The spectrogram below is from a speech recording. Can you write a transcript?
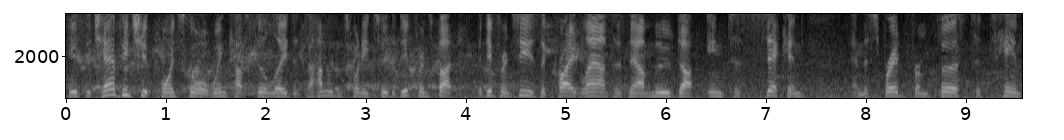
here's the championship point score. Whincup still leads. It's 122 the difference, but the difference is that Craig Lowndes has now moved up into second, and the spread from first to 10th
